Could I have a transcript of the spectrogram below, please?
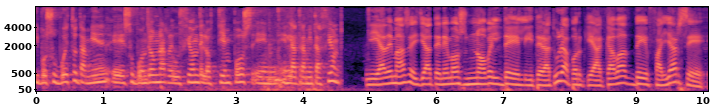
Y, por supuesto, también eh, supondrá una reducción de los tiempos en, en la tramitación. Y además eh, ya tenemos Nobel de Literatura porque acaba de fallarse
